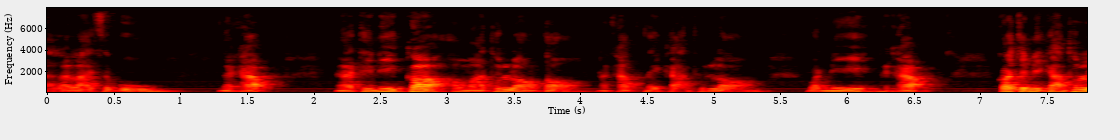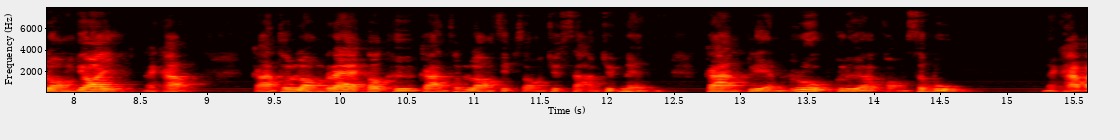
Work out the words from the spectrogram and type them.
สารละลายสบู่นะครับนะทีนี้ก็เอามาทดลองต่อนะครับในการทดลองวันนี้นะครับ ก็จะมีการทดลองย่อยนะครับ การทดลองแรกก็คือการทดลอง 12.3.1 การเปลี่ยนรูปเกลือของสบู่นะครับ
